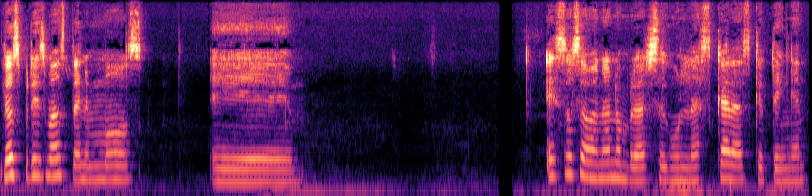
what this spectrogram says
Los prismas tenemos eh, estos se van a nombrar según las caras que tengan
